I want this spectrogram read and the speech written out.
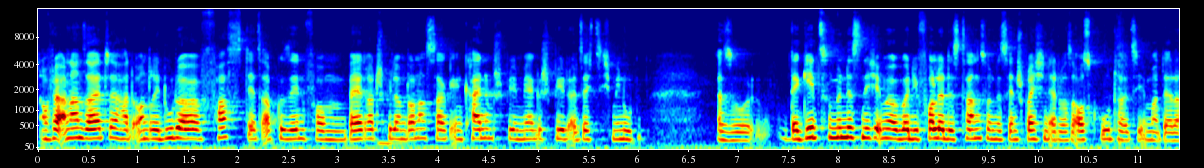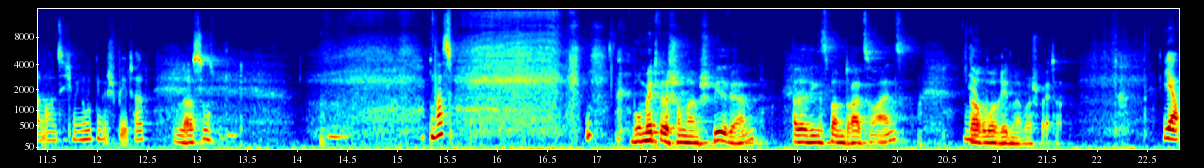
Auf der anderen Seite hat André Duda fast, jetzt abgesehen vom Belgrad-Spiel am Donnerstag, in keinem Spiel mehr gespielt als 60 Minuten. Also der geht zumindest nicht immer über die volle Distanz und ist entsprechend etwas ausgeruht als jemand, der da 90 Minuten gespielt hat. Leistungsbedingt. Was? Womit wir schon beim Spiel wären, allerdings beim 3 zu 1. Darüber reden wir aber später. Ja,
